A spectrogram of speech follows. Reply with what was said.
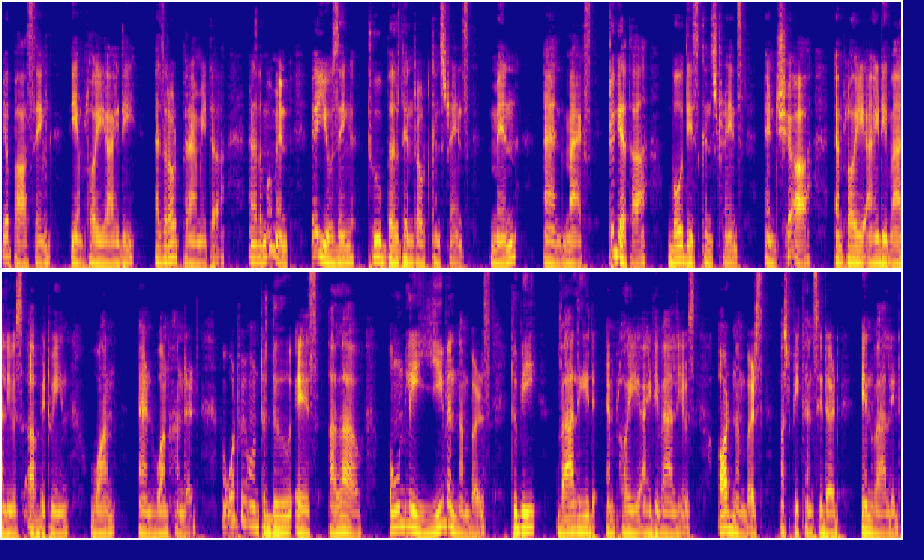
we are passing the employee ID as a route parameter. And at the moment we're using two built-in route constraints min and max. Together both these constraints ensure employee ID values are between 1 and 100 now what we want to do is allow only even numbers to be valid employee ID values. Odd numbers must be considered invalid.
